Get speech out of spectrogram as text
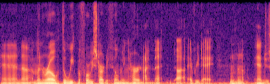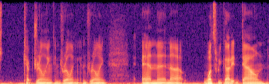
and uh, Monroe. The week before we started filming, her and I met uh, every day, Mhm. uh, and just kept drilling and drilling and drilling. And then uh, once we got it down,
